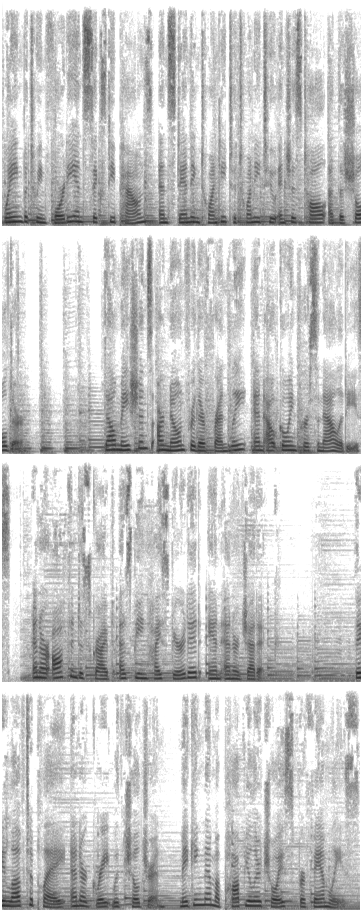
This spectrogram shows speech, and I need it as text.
weighing between 40 and 60 pounds and standing 20 to 22 inches tall at the shoulder. Dalmatians are known for their friendly and outgoing personalities, and are often described as being high-spirited and energetic. They love to play and are great with children, making them a popular choice for families.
